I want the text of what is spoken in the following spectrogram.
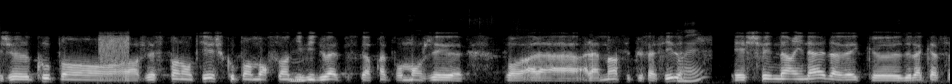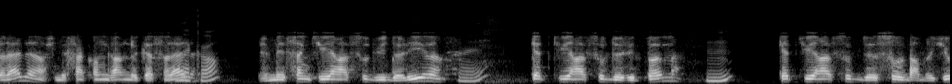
je le coupe en, alors je laisse pas en entier, je coupe en morceaux individuels parce qu'après pour manger pour, à, la, à la main c'est plus facile. Ouais, Et je fais une marinade avec euh, de la cassonade. Alors, je mets 50 grammes de cassonade. d'accord. Je mets 5 cuillères à soupe d'huile d'olive, Ouais. 4 cuillères à soupe de jus de pomme, Mhm. 4 cuillères à soupe de sauce barbecue,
